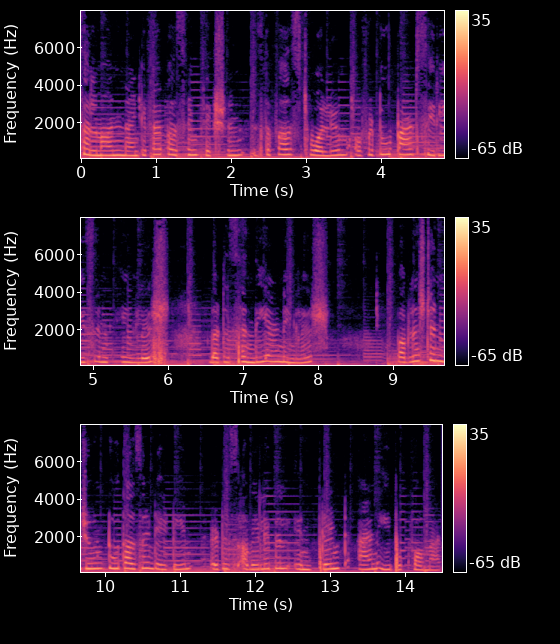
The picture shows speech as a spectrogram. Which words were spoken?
Salman 95% Fiction is the first volume of a two part series in English, that is Hindi and English. Published in June 2018, it is available in print and ebook format.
